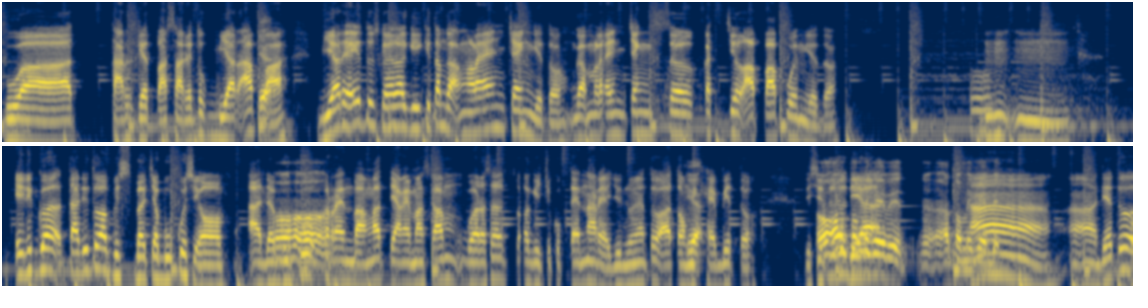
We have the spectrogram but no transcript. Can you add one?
buat target pasar itu biar apa? Biar ya itu sekali lagi kita nggak ngelenceng gitu, nggak melenceng sekecil apa pun gitu. Mm-mm. Ini gua tadi tuh habis baca buku sih om. Ada Oh, buku oh. keren banget yang emang sekarang gua rasa lagi cukup tenar ya. Judulnya tuh Atomic Iya. Habit tuh. Di situ Oh, tuh dia Atomic Habit. Nah, Atomic Habit. Ah, ah, dia tuh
